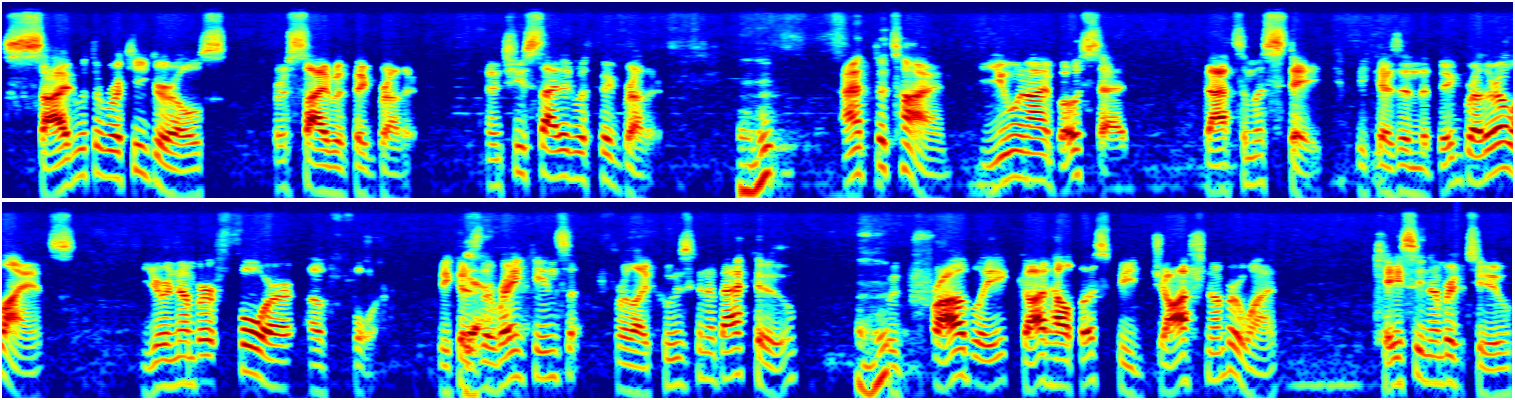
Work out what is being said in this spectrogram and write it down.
side with the rookie girls or side with Big Brother. And she sided with Big Brother. Mm-hmm. At the time, you and I both said that's a mistake because in the Big Brother Alliance, you're number four of four because yeah. the rankings for like who's going to back who mm-hmm. would probably, God help us, be Josh number one, Kaycee number two,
